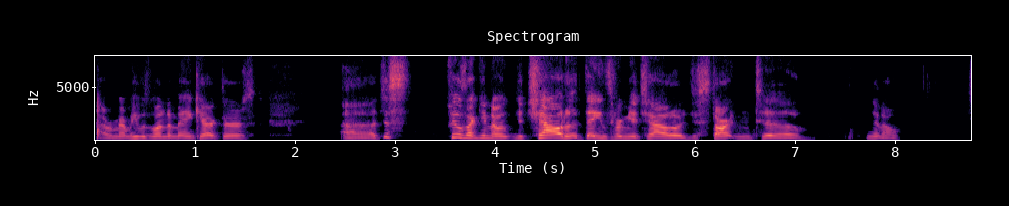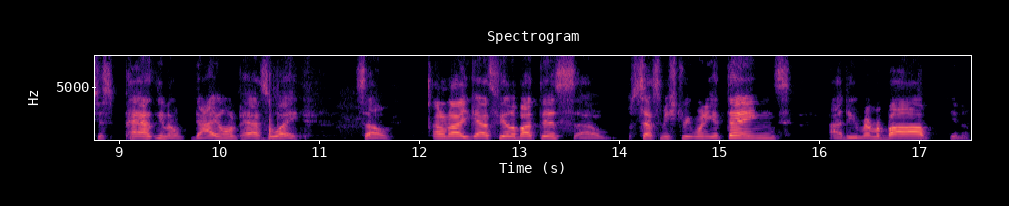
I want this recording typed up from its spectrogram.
I remember he was one of the main characters. Uh, just feels like you know your childhood things from your childhood just starting to you know just pass you know die on pass away. So I don't know how you guys feel about this. Uh, Sesame Street, one of your things. Uh, do you remember Bob? You know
